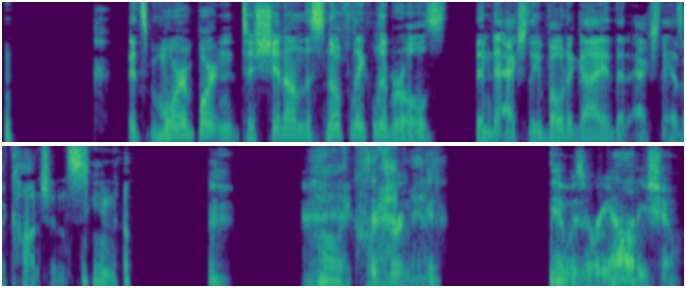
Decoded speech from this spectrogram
it's more important to shit on the snowflake liberals than to actually vote a guy that actually has a conscience, you know? Holy crap, we're- man. It, it was a reality show.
